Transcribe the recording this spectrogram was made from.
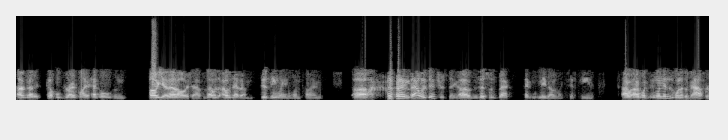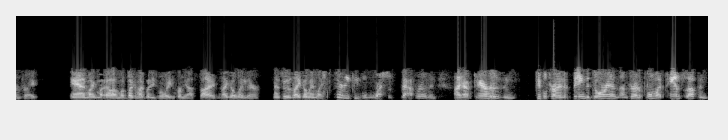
I've got a couple drive-by heckles, and oh yeah, that always happens. I was I was at um Disneyland one time. Uh, that was interesting. Uh, this was back back maybe I was like 15. I, I went went into one of the bathrooms, right? And my my, uh, a bunch of my buddies were waiting for me outside, and I go in there. And as soon as I go in, like 30 people rush the bathroom, and I have cameras and people trying to bang the door in, and I'm trying to pull my pants up and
